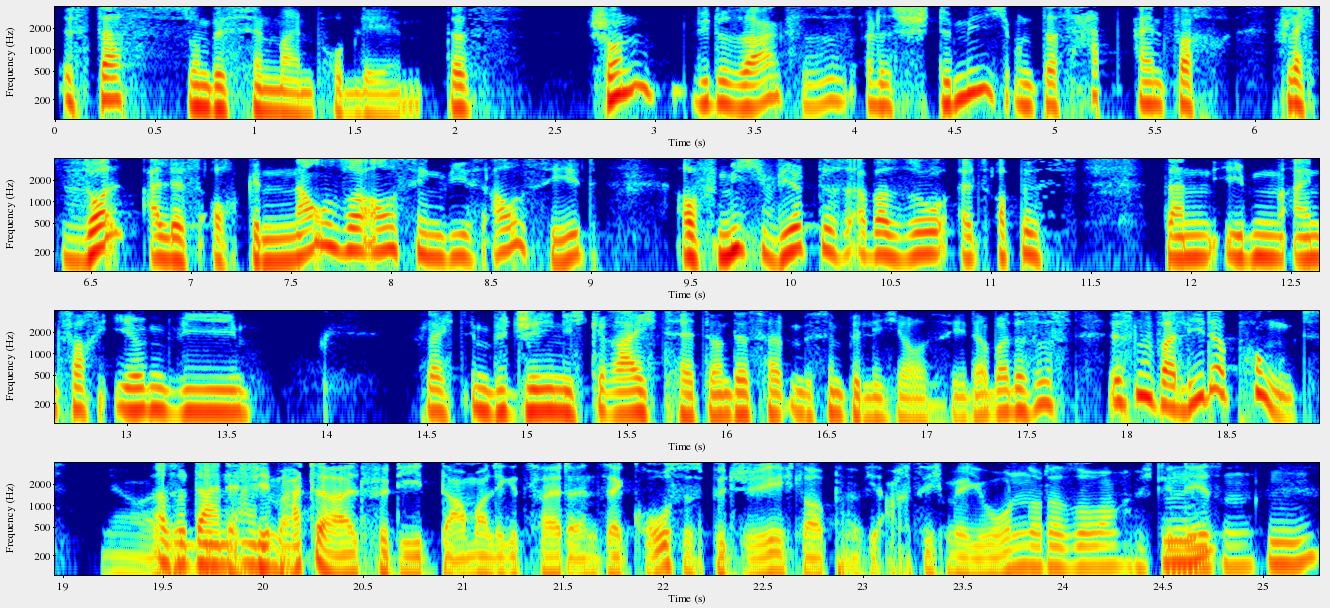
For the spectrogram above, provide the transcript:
ist das so ein bisschen mein Problem. Das schon, wie du sagst, es ist alles stimmig und das hat einfach, vielleicht soll alles auch genauso aussehen, wie es aussieht. Auf mich wirkt es aber so, als ob es dann eben einfach irgendwie vielleicht im Budget nicht gereicht hätte und deshalb ein bisschen billig aussieht. Aber das ist, ist ein valider Punkt. Ja, also also dein der Film Eindruck. hatte halt für die damalige Zeit ein sehr großes Budget. Ich glaube, irgendwie 80 Millionen oder so, habe ich Mhm. gelesen. Mhm.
